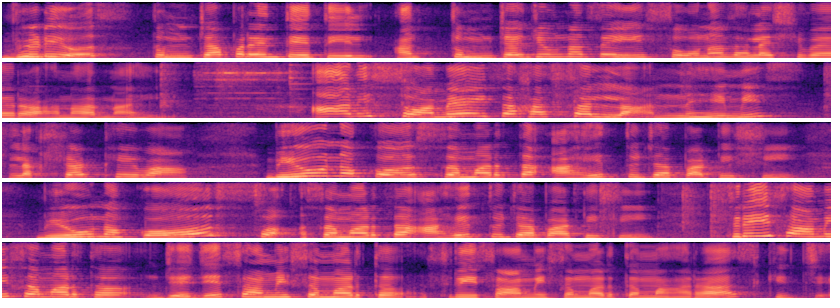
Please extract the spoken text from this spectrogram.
व्हिडिओज तुमच्यापर्यंत येतील आणि तुमच्या जीवनाचंही सोनं झाल्याशिवाय राहणार नाही. आणि स्वामी आईचा हा सल्ला नेहमीच लक्षात ठेवा. भिवू नकोस समर्थ आहेत तुझ्या पाठीशी. भिवू नकोस स्व समर्थ आहेत तुझ्या पाठीशी. श्री स्वामी समर्थ जे जे स्वामी समर्थ श्री स्वामी समर्थ महाराज की जय.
